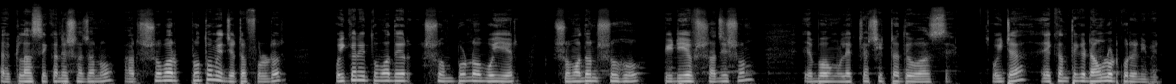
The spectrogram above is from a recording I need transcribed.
ক্লাস এখানে সাজানো। আর সবার প্রথমে যেটা ফোল্ডার ওইখানে তোমাদের সম্পূর্ণ বইয়ের সমাধান সহ পিডিএফ সাজেশন এবং লেকচার শিটটা দেওয়া আছে। ওইটা এখান থেকে ডাউনলোড করে নেবেন।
